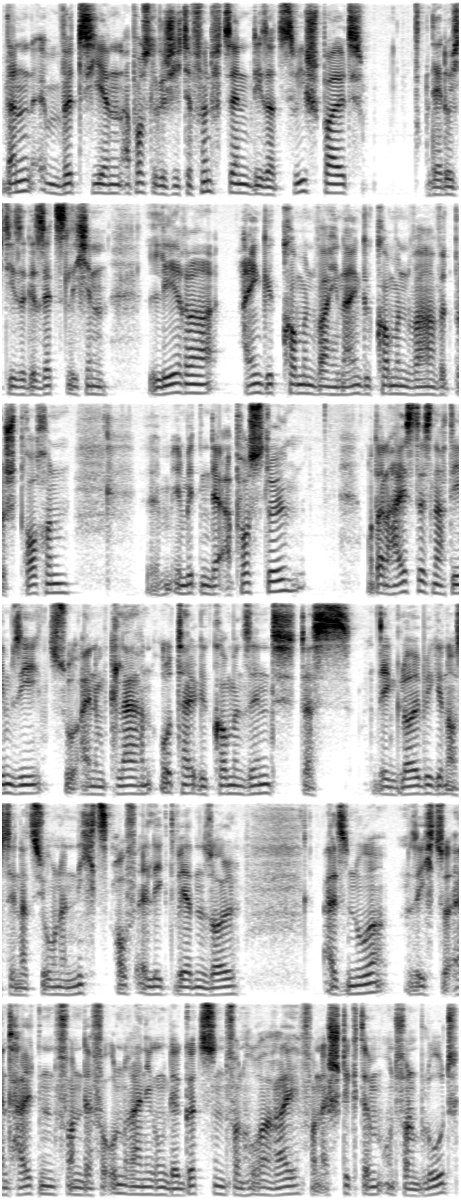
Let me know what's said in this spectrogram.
Dann wird hier in Apostelgeschichte 15 dieser Zwiespalt der durch diese gesetzlichen Lehrer eingekommen war, hineingekommen war, wird besprochen ähm, inmitten der Apostel. Und dann heißt es, nachdem sie zu einem klaren Urteil gekommen sind, dass den Gläubigen aus den Nationen nichts auferlegt werden soll, als nur sich zu enthalten von der Verunreinigung der Götzen, von Hurerei, von Ersticktem und von Blut.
